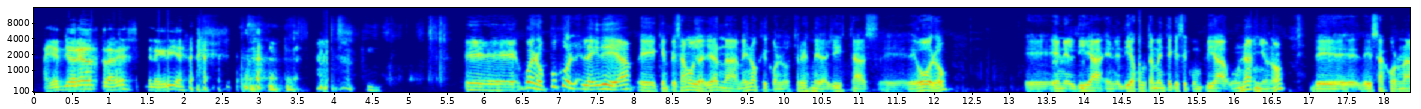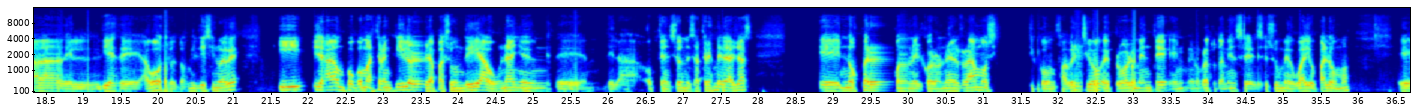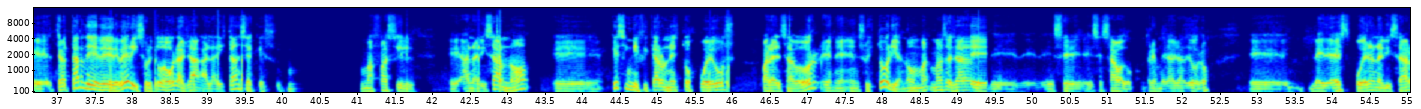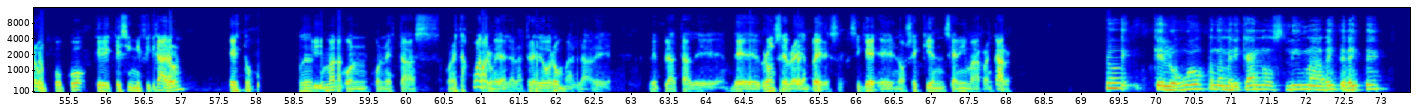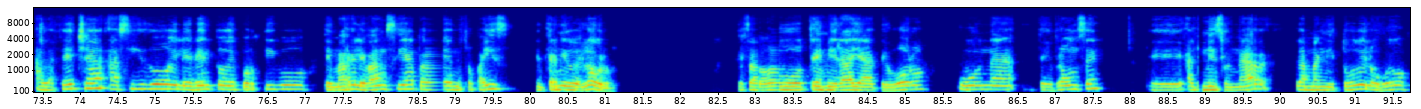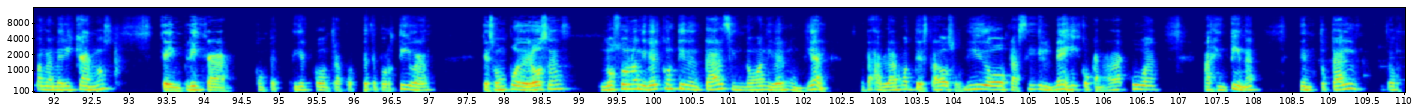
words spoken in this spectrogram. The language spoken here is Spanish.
Ayer lloré otra vez de alegría. Eh, bueno, poco la idea, eh, que empezamos de ayer nada menos que con los tres medallistas eh, de oro, en, el día, en el día justamente que se cumplía un año, ¿no? De, esa jornada del 10 de agosto del 2019, y ya un poco más tranquilo, ya pasó un día o un año de, de la obtención de esas tres medallas, nos con el coronel Ramos y con Fabricio, eh, probablemente en, un rato también se, sume Guayo Palomo, eh, tratar de, ver, y sobre todo ahora ya a la distancia, que es más fácil eh, analizar, ¿no? ¿Qué significaron estos juegos para El Salvador en, su historia, ¿no? Más, allá de, ese, sábado con tres medallas de oro, la idea es poder analizar un poco qué, qué significaron estos juegos de Lima con, con, estas, con estas cuatro medallas, las tres de oro más la de, de plata de, de, bronce de Brian Pérez. Así que eh, no sé quién se anima a arrancar. Creo que los Juegos Panamericanos Lima 2020 a la fecha ha sido el evento deportivo de más relevancia para nuestro país en términos de logros. El Salvador tuvo tres medallas de oro, una de bronce eh, al dimensionar la magnitud de los Juegos Panamericanos, que implica competir contra potencias deportivas que son poderosas, no solo a nivel continental, sino a nivel mundial. Hablamos de Estados Unidos, Brasil, México, Canadá, Cuba, Argentina. En total,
